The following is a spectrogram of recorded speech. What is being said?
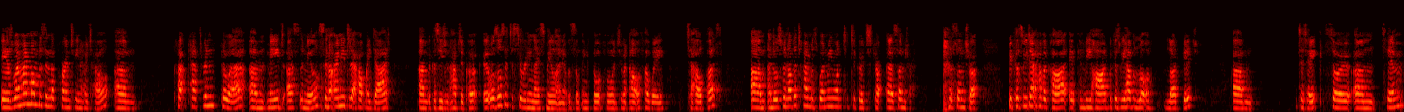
is when my mum was in the quarantine hotel. Um, Catherine Plouer um, made us a meal. So not only did it help my dad um, because he didn't have to cook, it was also just a really nice meal and it was something thoughtful and she went out of her way to help us. Um, and also another time was when we wanted to go to Stru- uh. Because we don't have a car, it can be hard because we have a lot of luggage um, to take. So um, Tim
